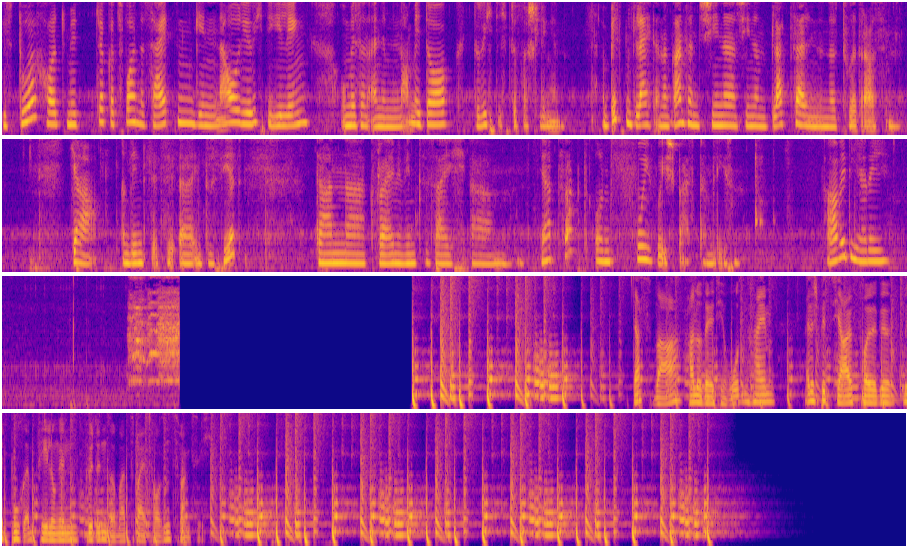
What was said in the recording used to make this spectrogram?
Das Buch hat mit ca. 200 Seiten genau die richtige Länge, um es an einem Nachmittag richtig zu verschlingen. Am besten vielleicht an einer ganz schönen, schönen Platzsaal in der Natur draußen. Ja, und wenn es jetzt äh, interessiert, dann äh, freue ich mich, wenn es euch ähm, ja, gesagt und viel, viel Spaß beim Lesen. Habe die Ehre. Das war Hallo Welt hier Rosenheim, eine Spezialfolge mit Buchempfehlungen für den Sommer 2020.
